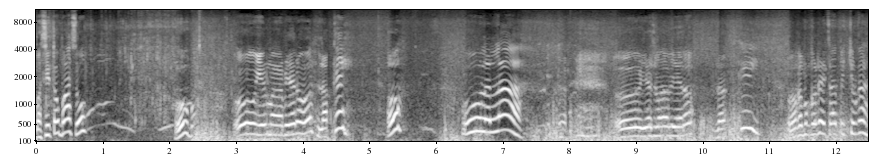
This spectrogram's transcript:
Bas ito, bas, oh. Oh, ba- oh, yan mga biyero, oh. Laki. Oh. Oh, lala. oh, yes mga biyero. Laki. Oh, huwag ka mong kulit, sa picture ka.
